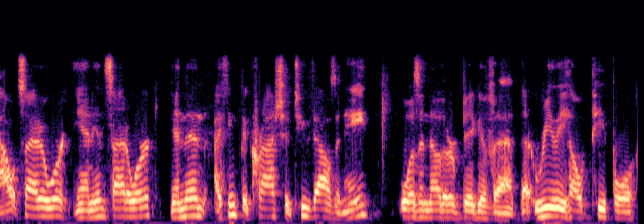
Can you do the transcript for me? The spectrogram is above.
outside of work and inside of work and then i think the crash of 2008 was another big event that really helped people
